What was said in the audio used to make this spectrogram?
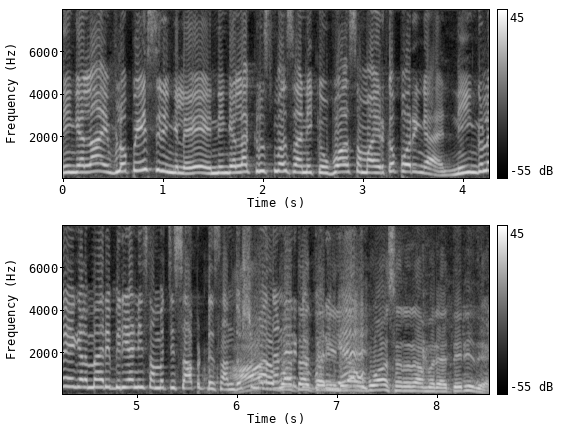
நீங்க எல்லாம் இவ்ளோ பேசுறீங்களே. நீங்க எல்லாம் கிறிஸ்மஸ் அன்னைக்கு உபவாசமா இருக்க போறீங்க. நீங்களும் எங்களை மாதிரி பிரியாணி சமைச்சு சாப்பிட்டு சந்தோஷமா தானே இருக்க போறீங்க? உபவாசம் தெரியுது.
